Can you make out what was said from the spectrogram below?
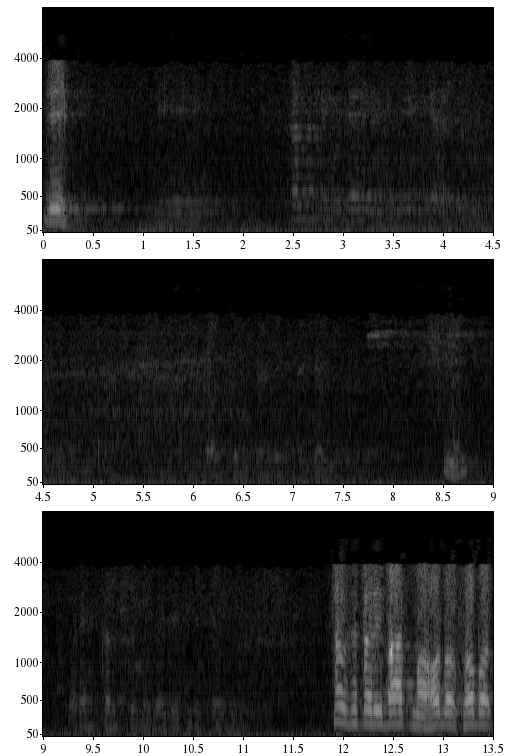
جی۔ سب سے پہلی بات ماحول اور صحبت۔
